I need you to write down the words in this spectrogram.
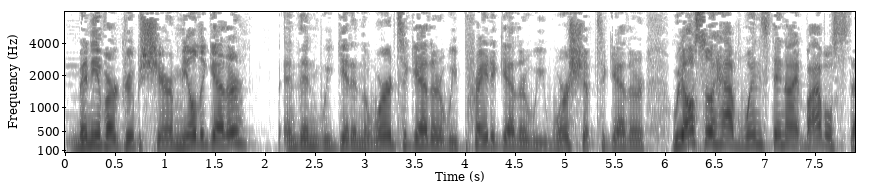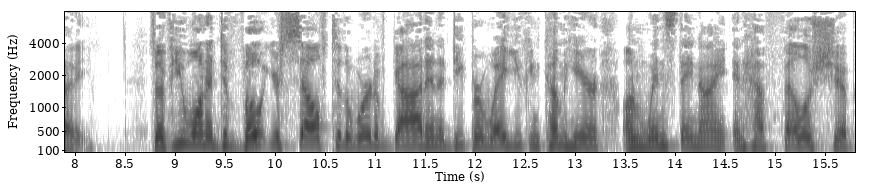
Many of our groups share a meal together and then we get in the Word together, we pray together, we worship together. We also have Wednesday night Bible study. So if you want to devote yourself to the Word of God in a deeper way, you can come here on Wednesday night and have fellowship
